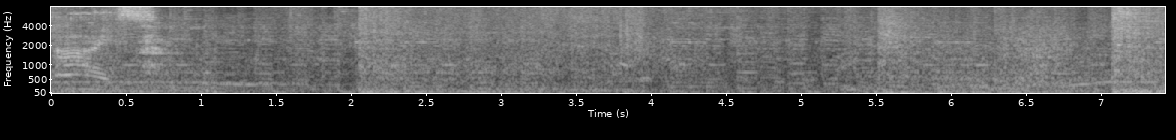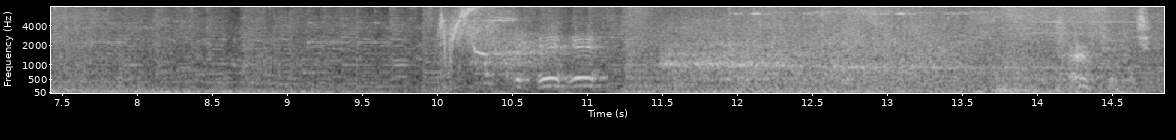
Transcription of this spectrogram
Nice. Perfect.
